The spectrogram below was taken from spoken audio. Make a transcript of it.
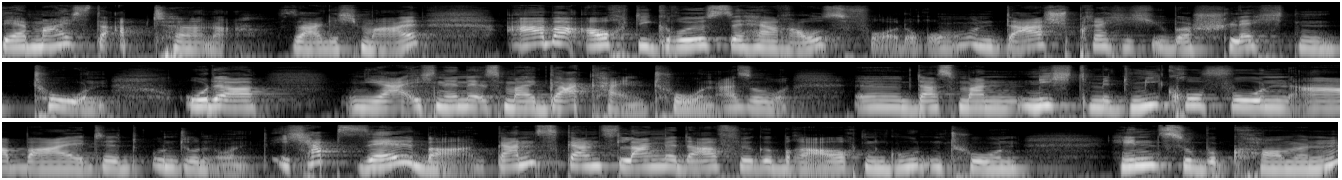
der meiste Abturner, sage ich mal, aber auch die größte Herausforderung. Und da spreche ich über schlechten Ton oder ja, ich nenne es mal gar keinen Ton. Also, äh, dass man nicht mit Mikrofonen arbeitet und und und. Ich habe selber ganz, ganz lange dafür gebraucht, einen guten Ton hinzubekommen.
